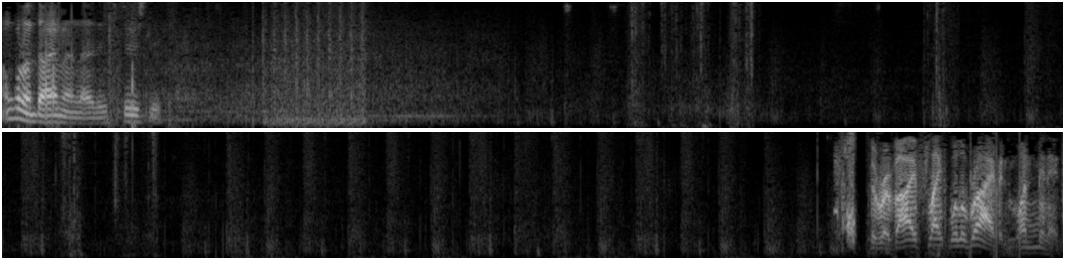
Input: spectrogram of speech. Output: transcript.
I'm gonna die, man, like this, seriously. The revived flight will arrive in one minute.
